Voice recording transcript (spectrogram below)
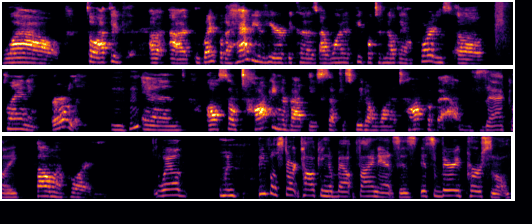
wow so i think uh, i'm grateful to have you here because i wanted people to know the importance of planning early hmm and also talking about these subjects we don't want to talk about Exactly. so important Well, when people start talking about finances, it's a very personal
